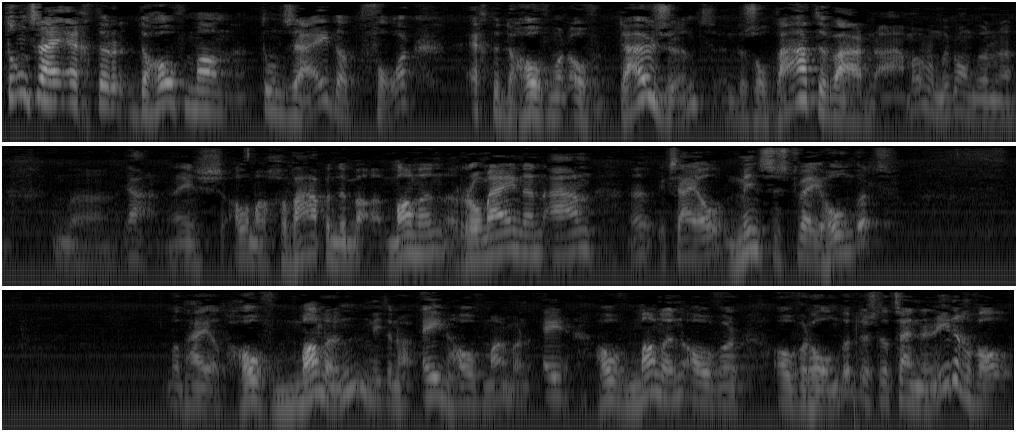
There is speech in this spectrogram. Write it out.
Toen zij echter de hoofdman, toen zij, dat volk, echter de hoofdman over duizend, en de soldaten waarnamen, want er kwam een, een, ja, ineens allemaal gewapende mannen, Romeinen aan, ik zei al, minstens 200 want hij had hoofdmannen, niet een één hoofdman, maar een hoofdmannen over, over 100. Dus dat zijn er in ieder geval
